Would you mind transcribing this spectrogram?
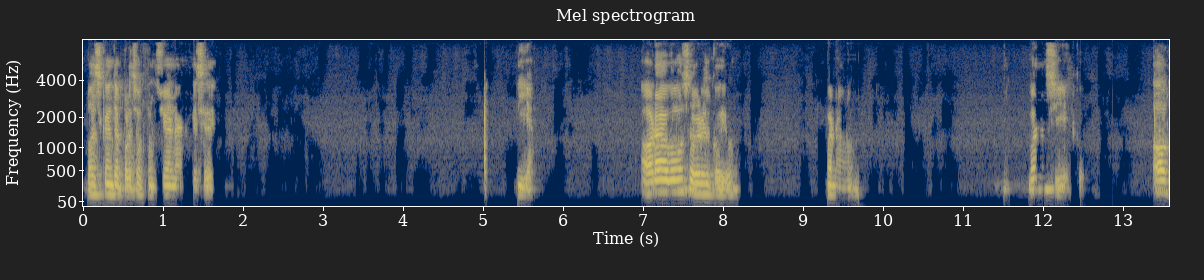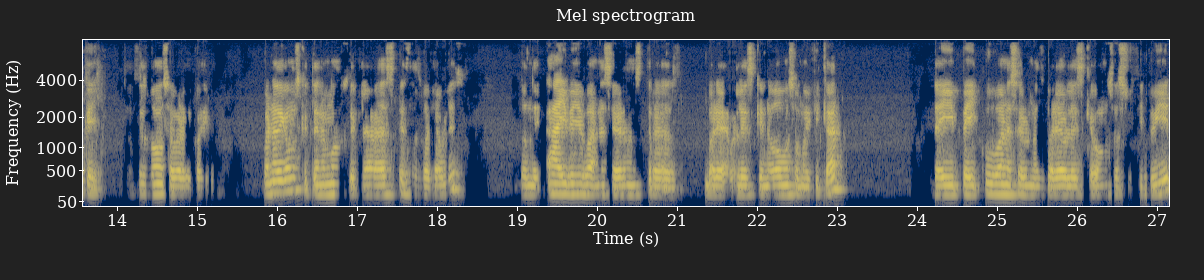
básicamente por eso funciona ese y ya. Ahora vamos a ver el código. Bueno, bueno, sí, el código. Ok, entonces vamos a ver el código. Bueno, digamos que tenemos declaradas estas variables, donde A y B van a ser nuestras variables que no vamos a modificar. De ahí P y Q van a ser unas variables que vamos a sustituir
